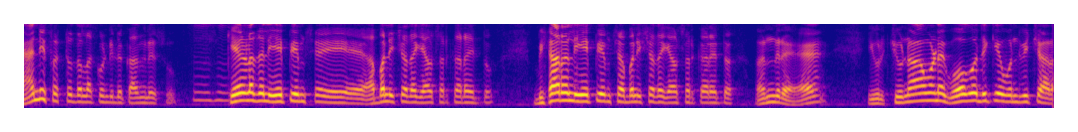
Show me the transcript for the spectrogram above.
ಮ್ಯಾನಿಫೆಸ್ಟೋದಲ್ಲಿ ಹಾಕೊಂಡಿದ್ದು ಕಾಂಗ್ರೆಸ್ಸು. ಕೇರಳದಲ್ಲಿ A P M C abolish ಆದಾಗ ಯಾವ ಸರ್ಕಾರ ಇತ್ತು? ಬಿಹಾರಲ್ಲಿ A P M C abolish ಆದಾಗ ಯಾವ ಸರ್ಕಾರ ಇತ್ತು? ಅಂದರೆ ಇವರು ಚುನಾವಣೆಗೆ ಹೋಗೋದಕ್ಕೆ ಒಂದು ವಿಚಾರ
